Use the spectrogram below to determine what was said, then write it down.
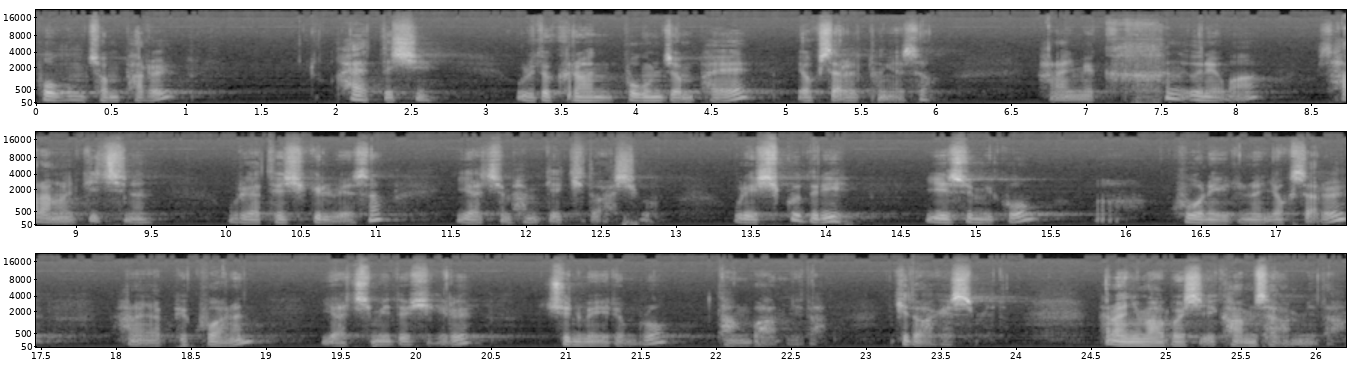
복음 전파를 하였듯이 우리도 그러한 복음 전파의 역사를 통해서 하나님의 큰 은혜와 사랑을 끼치는 우리가 되시길 위해서 이 아침 함께 기도하시고 우리 식구들이 예수 믿고 어, 구원에 이르는 역사를 하나님 앞에 구하는 이 아침이 되시기를 주님의 이름으로 당부합니다. 기도하겠습니다. 하나님 아버지 감사합니다.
